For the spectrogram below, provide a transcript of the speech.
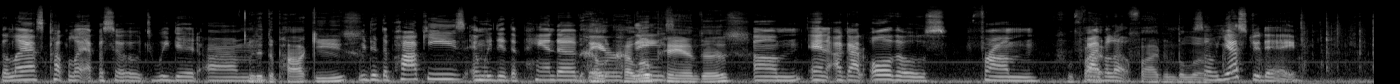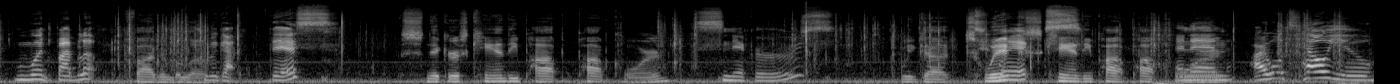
the last couple of episodes. We did um We did the Pockies. we did the Pockies and we did the panda the bear Hel- Hello things. Pandas. Um, and I got all those from From Five Below. Five and below. So yesterday we went to Five Below. five and below. So we got this Snickers candy pop popcorn. Snickers, We got Twix, Twix. candy pop popcorn. and then I will tell you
